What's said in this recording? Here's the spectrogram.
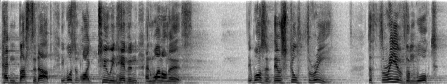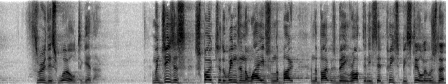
hadn't busted up. It wasn't like two in heaven and one on earth. It wasn't. There was still three. The three of them walked through this world together. And when Jesus spoke to the winds and the waves from the boat, and the boat was being rocked, and he said, Peace be still. It was the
